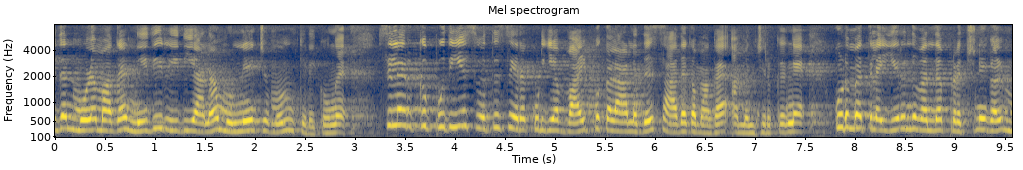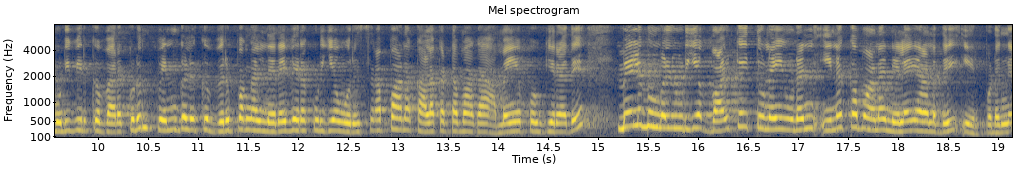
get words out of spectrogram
இதன் மூலமாக நிதி ரீதியான முன்னேற்றமும் கிடைக்குங்க. சிலருக்கு புதிய சொத்து சேரக்கூடிய வாய்ப்புகளானது சாதகமாக அமைஞ்சிருக்குங்க. குடும்பத்தில் இருந்து வந்த பிரச்சனைகள் முடிவிற்கு வரக்கூடும். பெண்களுக்கு விருப்பங்கள் நிறைவேறக்கூடிய ஒரு சிறப்பான காலகட்டமாக அமையப்போகிறது மேலும் உங்களுடைய வாழ்க்கை துணையுடன் இணக்கமான நிலையானது ஏற்படுங்க.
